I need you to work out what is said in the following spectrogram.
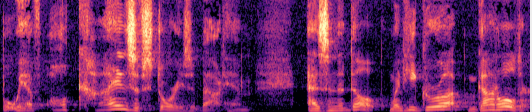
but we have all kinds of stories about him as an adult, when he grew up and got older.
